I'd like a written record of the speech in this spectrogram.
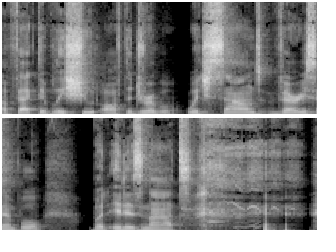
effectively shoot off the dribble, which sounds very simple, but it is not.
